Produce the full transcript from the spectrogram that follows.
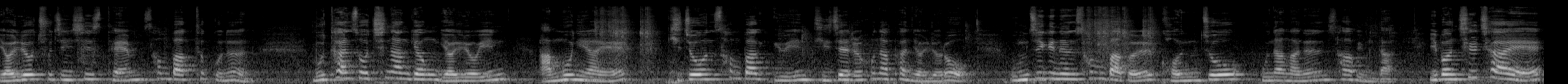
연료 추진 시스템 선박 특구는 무탄소 친환경 연료인 암모니아에 기존 선박 유인 디젤을 혼합한 연료로 움직이는 선박을 건조 운항하는 사업입니다. 이번 7차에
